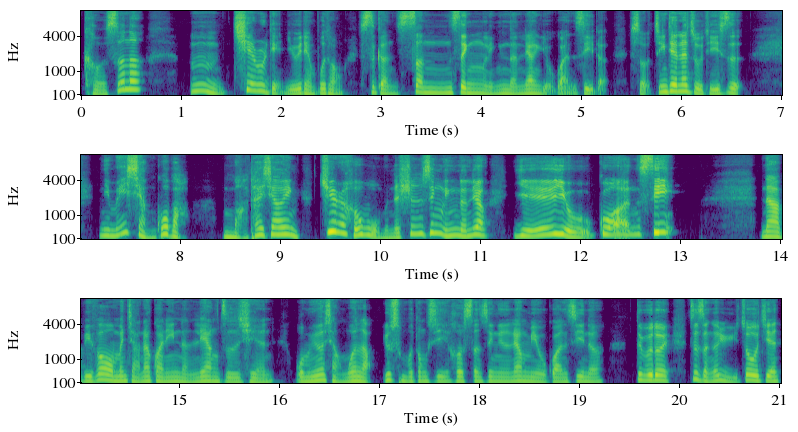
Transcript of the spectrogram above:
可是呢，嗯，切入点有一点不同，是跟身心灵能量有关系的。所以今天的主题是，你没想过吧？马太效应居然和我们的身心灵能量也有关系。那比方我们讲到关于能量之前，我们又想问了，有什么东西和身心灵能量没有关系呢？对不对？这整个宇宙间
